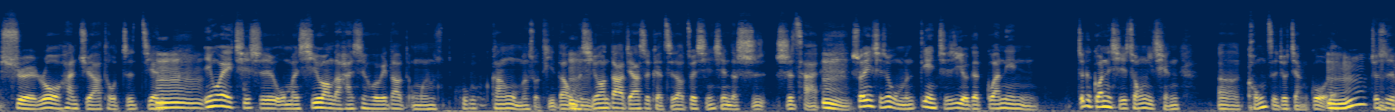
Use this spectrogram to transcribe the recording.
雪落和焗牙头之间，嗯。因为其实我们希望的还是回归到我们刚刚我们所提到，我们希望大家是可以吃到最新鲜的食食材。嗯，所以其实我们店其实有一个观念，这个观念其实从以前呃孔子就讲过了，就是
